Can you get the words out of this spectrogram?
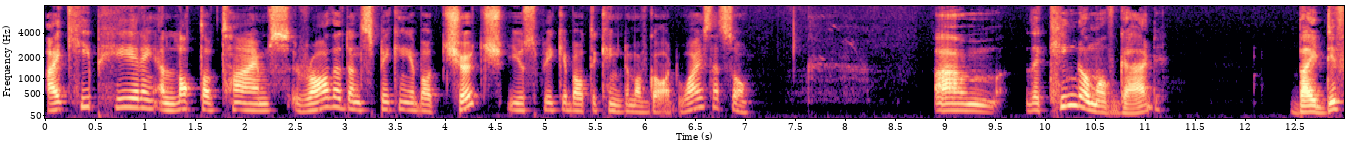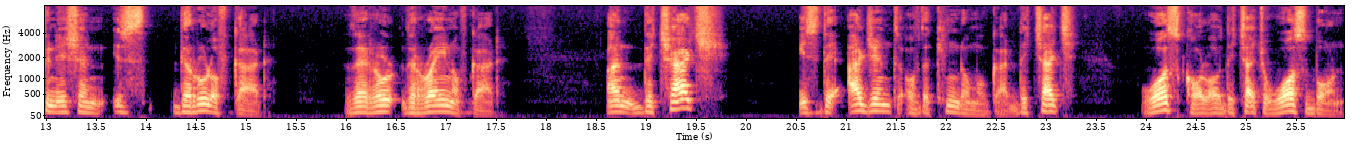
I keep hearing a lot of times, rather than speaking about church, you speak about the kingdom of God. Why is that so? Um, the kingdom of God, by definition, is the rule of God, the, rule, the reign of God. And the church is the agent of the kingdom of God. The church was called, or the church was born,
